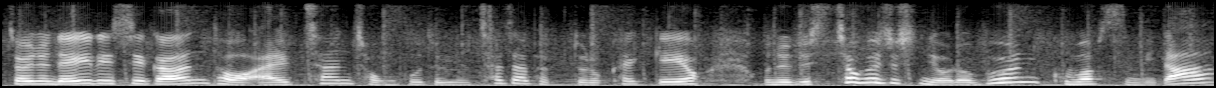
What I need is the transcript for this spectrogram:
저희는 내일 이 시간 더 알찬 정보들로 찾아뵙 도록 할게요. 오늘도 시청해주신 여러분 고맙습니다.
